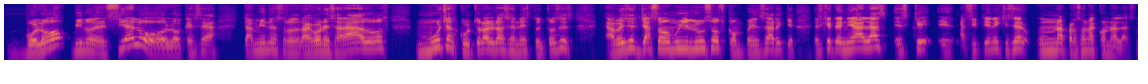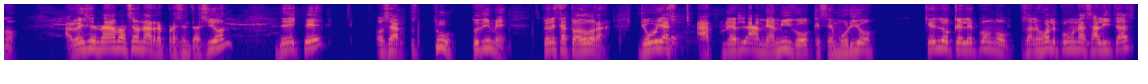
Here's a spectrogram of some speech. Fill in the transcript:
Voló, vino del cielo o lo que sea. También nuestros dragones alados, muchas culturas lo hacen esto. Entonces, a veces ya son muy ilusos con pensar que es que tenía alas, es que eh, así tiene que ser una persona con alas. No. A veces nada más es una representación de que, o sea, pues tú, tú dime, tú eres tatuadora. Yo voy a, a ponerle a mi amigo que se murió. ¿Qué es lo que le pongo? Pues a lo mejor le pongo unas alitas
